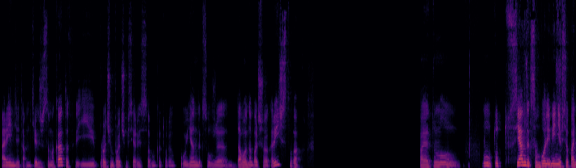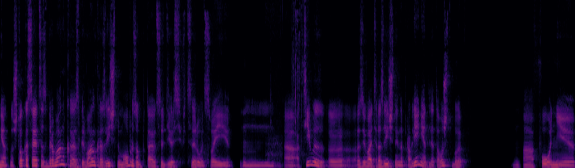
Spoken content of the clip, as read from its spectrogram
аренде там тех же самокатов и прочим-прочим сервисам, которые у Яндекса уже довольно большое количество. Поэтому, ну, тут с Яндексом более-менее все понятно. Что касается Сбербанка, Сбербанк различным образом пытаются диверсифицировать свои а, активы, э, развивать различные направления для того, чтобы на фоне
